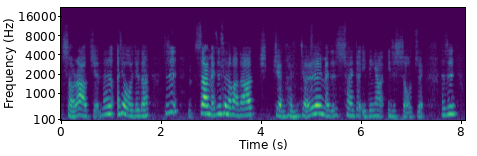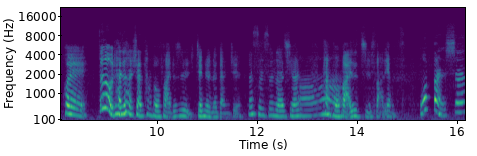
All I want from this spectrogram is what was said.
手绕卷，但是而且我觉得就是虽然每次吹头发都要卷很久，因为每次吹就一定要一直手卷，可是会。但是我还是很喜欢烫头发，就是卷卷的感觉。那思思呢？喜欢烫头发还是直发的样子？我本身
